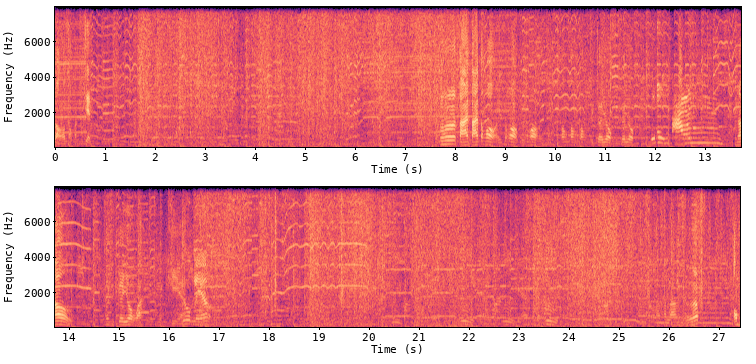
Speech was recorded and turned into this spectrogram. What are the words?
ดอกสองพันเจ็ด เออตายตายต้องออกอันนี้ต้องออกอันนี้ต้องออกต้องต้องต้องต้องฟิกเกอร์โยกฟิกเกอร์โยกโอ้ตายแล้ว no ไม่ฟิกเกอร์โยกวะเคลียร์โยกแล้วอืมอืมอืมพลังเนือบอม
